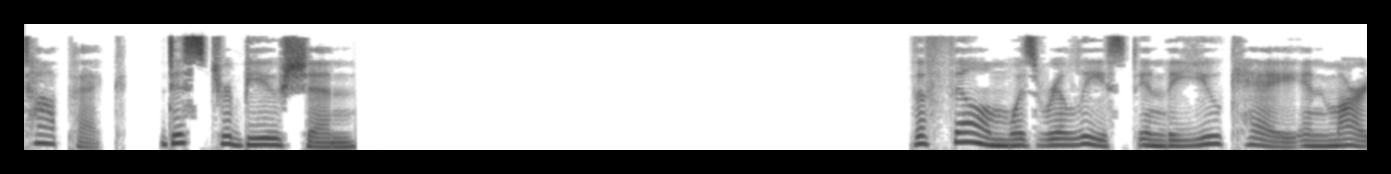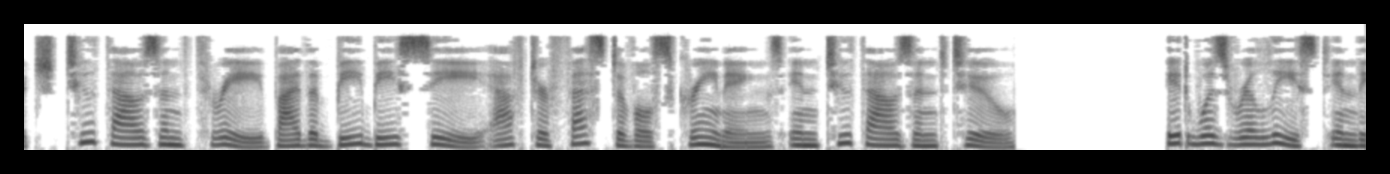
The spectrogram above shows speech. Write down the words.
Topic: Distribution. The film was released in the UK in March 2003 by the BBC after festival screenings in 2002. It was released in the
